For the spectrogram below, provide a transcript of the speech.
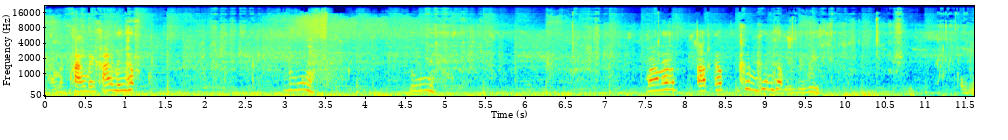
เอามันพังไปข้างหนึ่งครับ ดู ดู มาแล้วครับอัดครับขึ้นขึ้นครับโอ้โห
